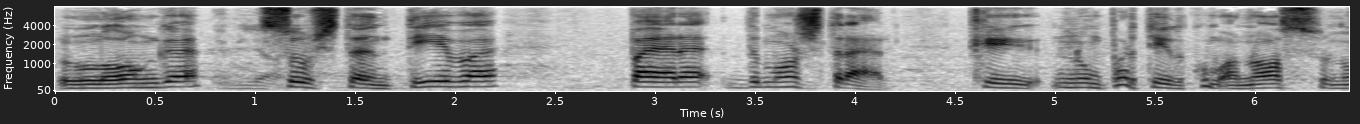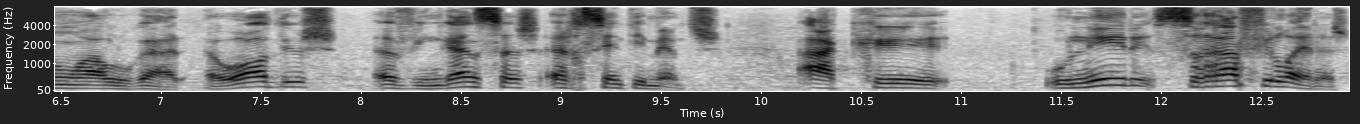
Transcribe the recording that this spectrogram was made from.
longa, é substantiva, para demonstrar que num partido como o nosso não há lugar a ódios, a vinganças, a ressentimentos. Há que unir, cerrar fileiras.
